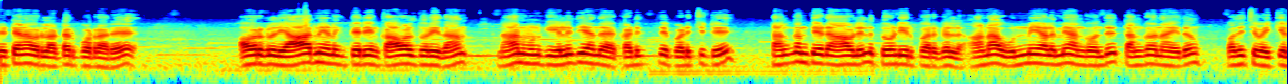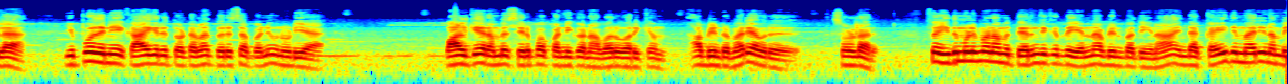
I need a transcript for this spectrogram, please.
ரிட்டனாக ஒரு லெட்டர் போடுறாரு. அவர்கள் யாருன்னு எனக்கு தெரியும் காவல்துறை தான். நான் உனக்கு எழுதிய அந்த கடிதத்தை படிச்சுட்டு தங்கம் தேடும் ஆவலில் தோண்டியிருப்பார்கள். ஆனால் உண்மையாலுமே அங்கே வந்து தங்கம் நான் எதுவும் பதிச்சு வைக்கல. இப்போது நீ காய்கறி தோட்டம்லாம் பெருசாக பண்ணி உன்னுடைய வாழ்க்கையை ரொம்ப சிறப்பாக பண்ணிக்கோ நான் வரும் வரைக்கும் அப்படின்ற மாதிரி அவர் சொல்கிறாரு ஸோ இது மூலிமா நம்ம தெரிஞ்சுக்கிறது என்ன அப்படின்னு பார்த்தீங்கன்னா இந்த கைதி மாதிரி நம்ம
